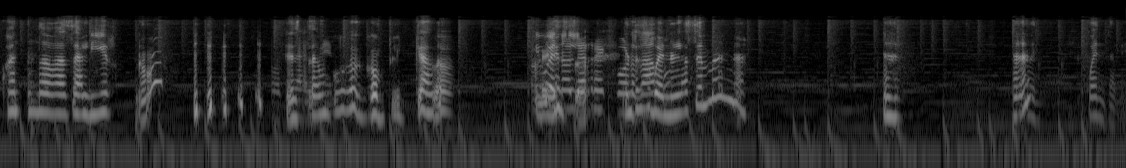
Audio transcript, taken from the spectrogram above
¿cuándo va a salir? ¿No? Está un poco complicado. Y bueno, le Entonces, recordamos. bueno, en la semana. ¿Ah? Cuéntame.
